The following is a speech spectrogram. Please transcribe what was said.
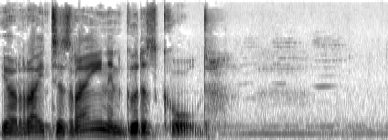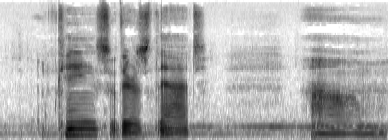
you're right is rain and good as gold. Okay, so there's that. Um,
